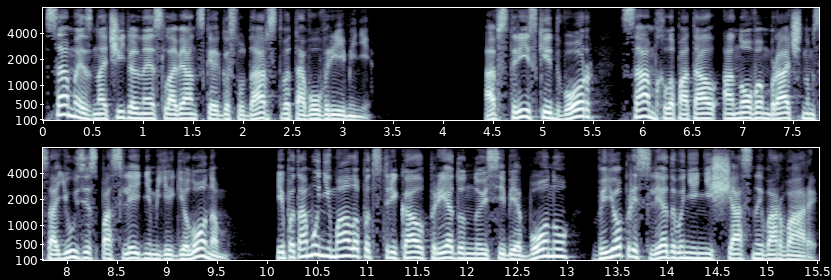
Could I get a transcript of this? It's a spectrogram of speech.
самое значительное славянское государство того времени. Австрийский двор сам хлопотал о новом брачном союзе с последним Егелоном и потому немало подстрекал преданную себе Бону в ее преследовании несчастной Варвары.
